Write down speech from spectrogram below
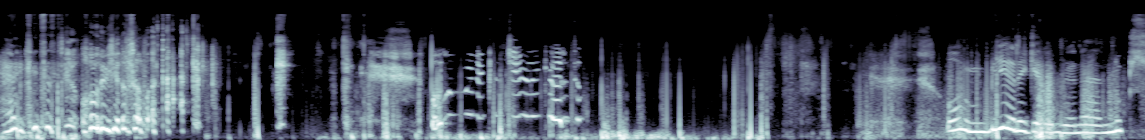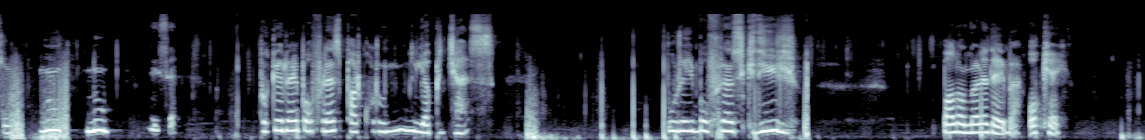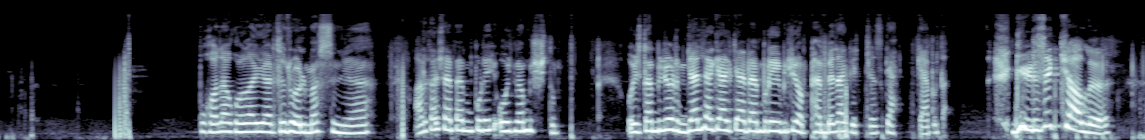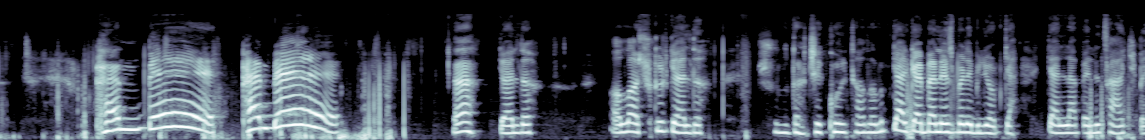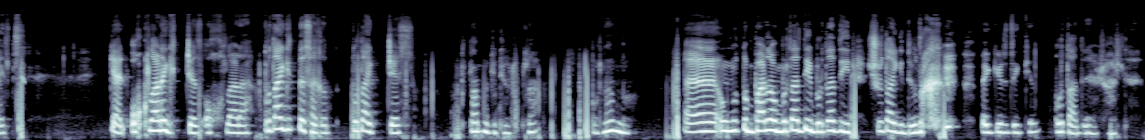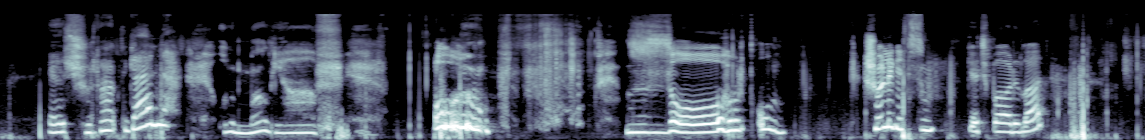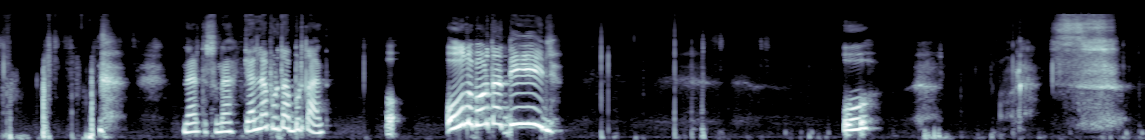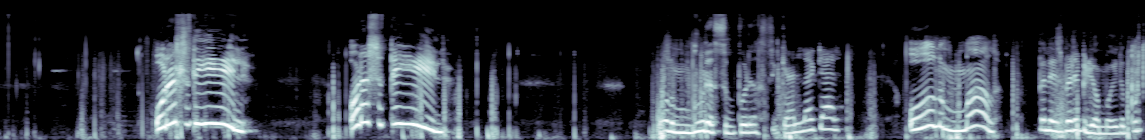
Herkesin oğlum yazamadı. Oğlum böyle kötü yere geldim. Oğlum bir yere gelemiyorsun ha. Noobsun. Noob, noob. Neyse. Bugün Rainbow Friends parkurunu yapacağız. Bu Rainbow Friends değil. Balonlara değme. Okey. Bu kadar kolay yerden ölmezsin ya. Arkadaşlar ben burayı oynamıştım. O yüzden biliyorum. Gel la gel gel ben burayı biliyorum. Pembeden geçeceğiz. Gel. Gel burada. Gerizekalı. Pembe. Pembe. Heh geldi. Allah şükür geldi. Şunu da checkpoint alalım. Gel gel ben ezbere biliyorum. Gel. Gel la beni takip et. Gel oklara gideceğiz oklara. Buradan gitme sakın. Buradan gideceğiz. Buradan mı gidiyorduk la? Buradan mı? Ee, unuttum pardon buradan değil buradan değil. Şuradan gidiyorduk. ben gerizekalı. Buradan değil herhalde. Evet şuradan gel. Oğlum mal ya. Oğlum. Zor. Oğlum. Şöyle geçsin. Geç bari lan. Neredesin ha? Gel la buradan buradan. O- Oğlum oradan değil. O. Orası değil. Orası değil. Oğlum burası burası. Gel la gel. Oğlum mal. Ben ezbere biliyorum oyunu. Burada.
